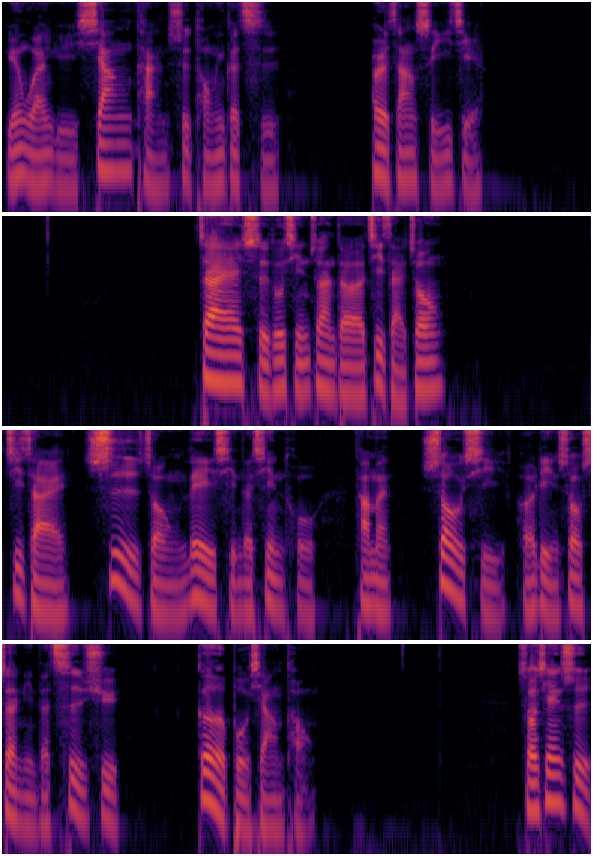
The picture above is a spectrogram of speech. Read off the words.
原文与相谈是同一个词。二章十一节，在使徒行传的记载中，记载四种类型的信徒，他们受洗和领受圣灵的次序各不相同。首先是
